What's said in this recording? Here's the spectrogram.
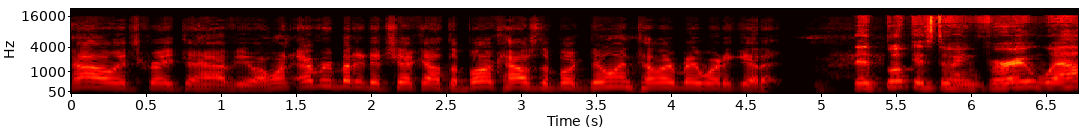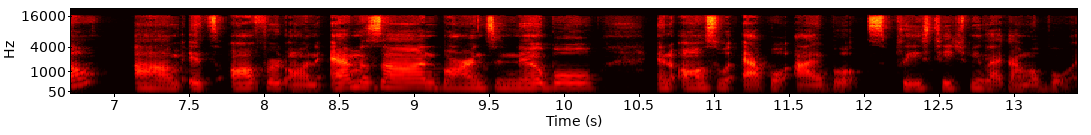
Oh, it's great to have you. I want everybody to check out the book. How's the book doing? Tell everybody where to get it. The book is doing very well. Um, it's offered on Amazon, Barnes and Noble, and also Apple iBooks. Please teach me like I'm a boy.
